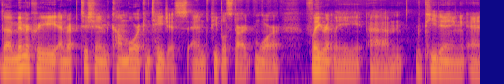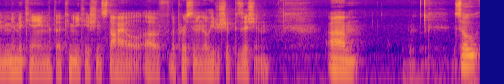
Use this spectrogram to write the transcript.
the mimicry and repetition become more contagious, and people start more flagrantly um, repeating and mimicking the communication style of the person in the leadership position. Um, so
